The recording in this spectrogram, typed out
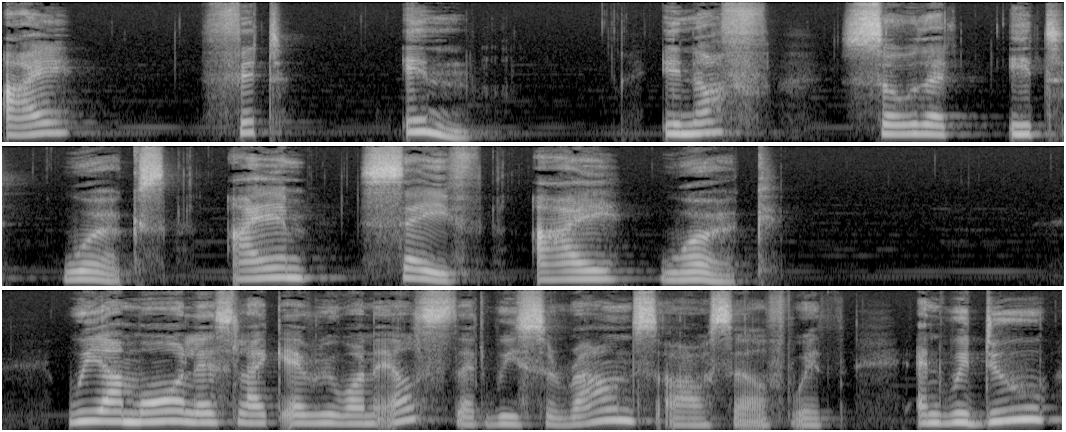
I fit in enough so that it works. I am safe. I work. We are more or less like everyone else that we surround ourselves with, and we do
